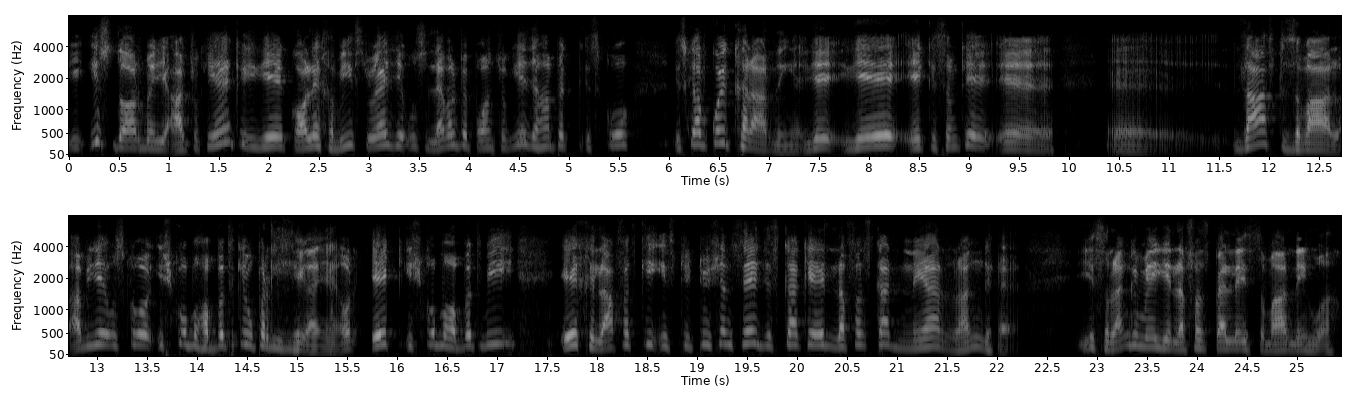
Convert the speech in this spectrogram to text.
इस दौर में ये आ चुके हैं कि ये कौल खबीस जो है ये उस लेवल पे पहुँच चुकी है जहाँ पे इसको इसका अब कोई खरार नहीं है। ये ये एक किस्म के ए, ए, लास्ट जवाल, अब ये उसको, इश्को मोहब्बत के ऊपर ले आए हैं। और एक इश्को मोहब्बत भी एक खिलाफत की इंस्टीट्यूशन से, जिसका के लफज का नया रंग है। इस रंग में ये लफज पहले इस्तेमाल नहीं हुआ।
